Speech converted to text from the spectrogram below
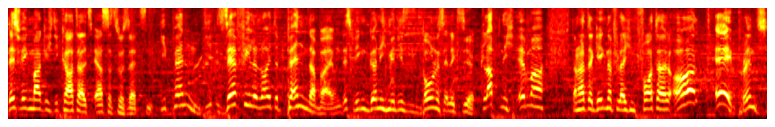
deswegen mag ich die Karte als erster zu setzen. Die pennen. Die, sehr viele Leute pennen dabei. Und deswegen gönne ich mir dieses Bonus-Elixier. Klappt nicht immer. Dann hat der Gegner vielleicht einen Vorteil. Und, ey, Prinz,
